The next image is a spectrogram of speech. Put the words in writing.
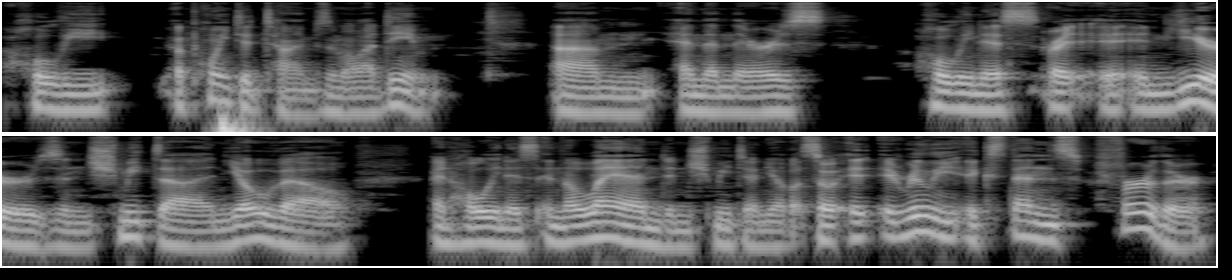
holy appointed times Moadim. Um, and then there's holiness right in years and Shemitah and Yovel. and holiness in the land in Shemitah and Yovel. So it, it really extends further.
